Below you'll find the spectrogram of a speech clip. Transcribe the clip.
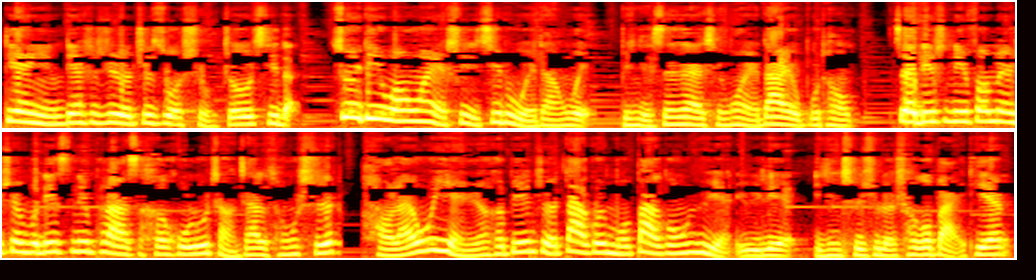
电影、电视剧的制作是有周期的，最低往往也是以季度为单位，并且现在的情况也大有不同。在迪士尼方面宣布 Disney Plus 和葫芦涨价的同时，好莱坞演员和编剧的大规模罢工愈演愈烈，已经持续了超过百天，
